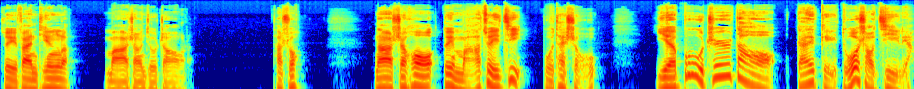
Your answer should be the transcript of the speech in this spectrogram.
罪犯听了，马上就招了。他说：“那时候对麻醉剂不太熟，也不知道该给多少剂量，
